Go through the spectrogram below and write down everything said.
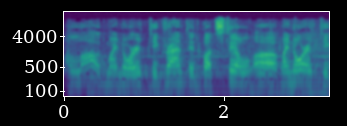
Allowed minority, granted, but still uh, minority.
